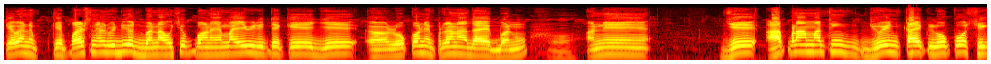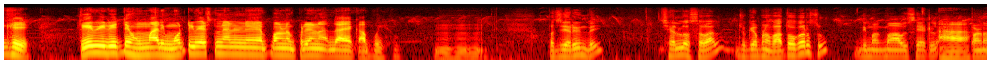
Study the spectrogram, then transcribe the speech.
કહેવાય ને કે પર્સનલ વીડિયો જ બનાવું છું પણ એમાં એવી રીતે કે જે લોકોને પ્રેરણાદાયક બનવું. અને જે આપણામાંથી જોઈને કાંઈક લોકો શીખે તેવી રીતે હું મારી મોટિવેશનલને પણ પ્રેરણાદાયક આપું છું. પછી અરવિંદભાઈ? છેલ્લો સવાલ જો કે આપણે વાતો કરશું દિમાગમાં આવશે એટલે. પણ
